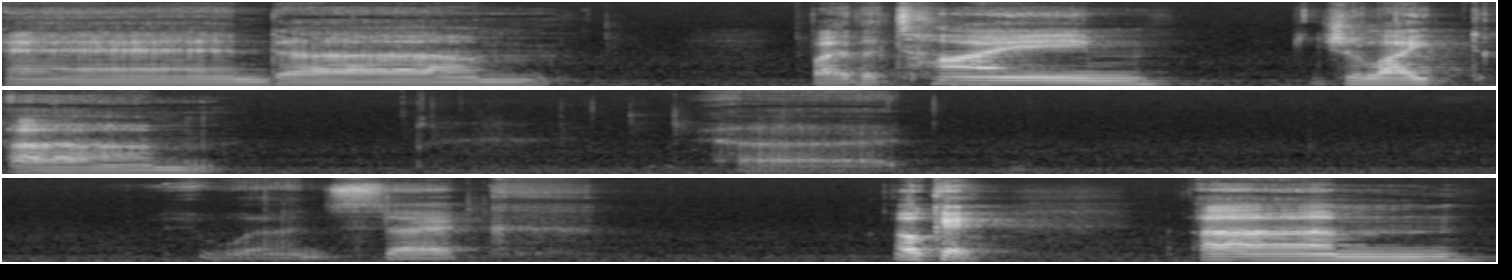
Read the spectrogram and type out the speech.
and um, by the time July, um, uh, one sec. Okay. Um,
